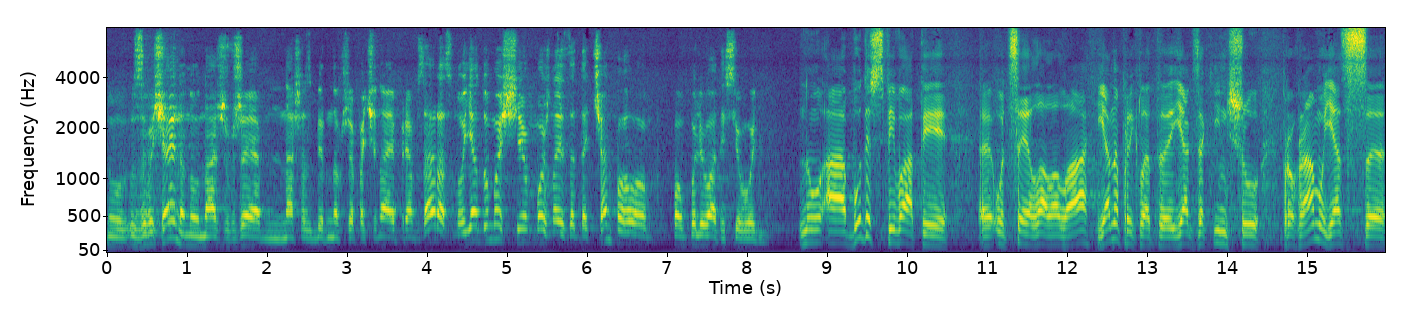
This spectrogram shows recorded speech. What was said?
Ну, звичайно, ну наш вже наша збірна вже починає прямо зараз. Ну я думаю, ще можна і за датчан по- повболівати сьогодні. Ну а будеш співати оце ла-ла-ла? Я, наприклад, е, як закінчу програму, я з е,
